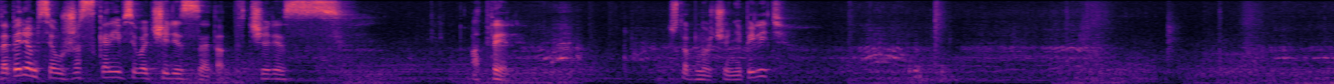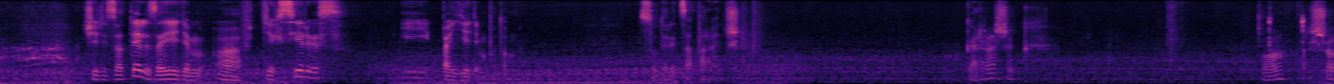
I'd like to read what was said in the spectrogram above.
доберемся уже, скорее всего, через этот, через отель. Чтобы ночью не пилить. через отель, заедем э, в техсервис и поедем потом с утреца пораньше. Гаражик. О, хорошо.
